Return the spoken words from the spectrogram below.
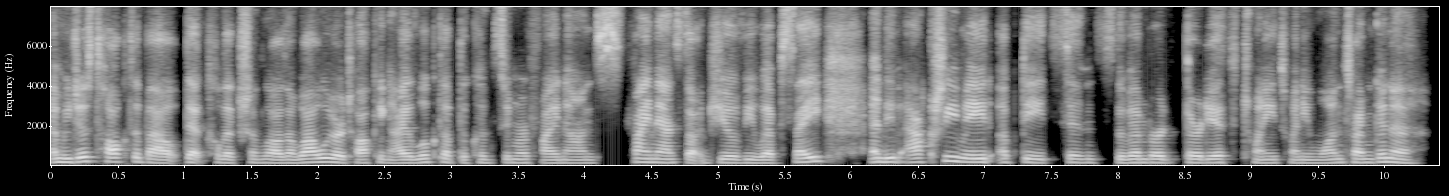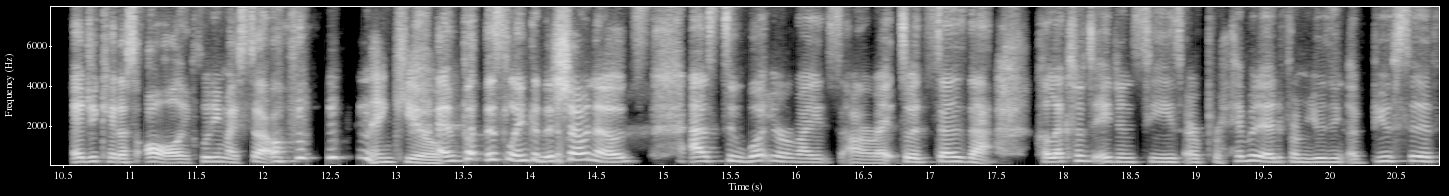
And we just talked about debt collection laws. And while we were talking, I looked up the consumer finance finance.gov website, and they've actually made updates since November 30th, 2021. So I'm gonna educate us all, including myself. Thank you. and put this link in the show notes as to what your rights are, right? So it says that collections agencies are prohibited from using abusive,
